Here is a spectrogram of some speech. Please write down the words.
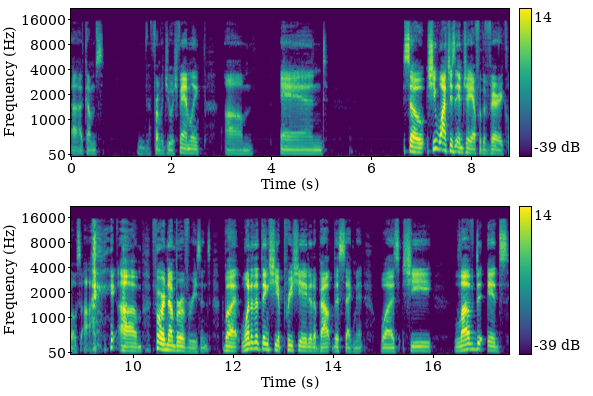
uh, comes from a Jewish family. Um, and so she watches MJF with a very close eye um, for a number of reasons. But one of the things she appreciated about this segment was she loved its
